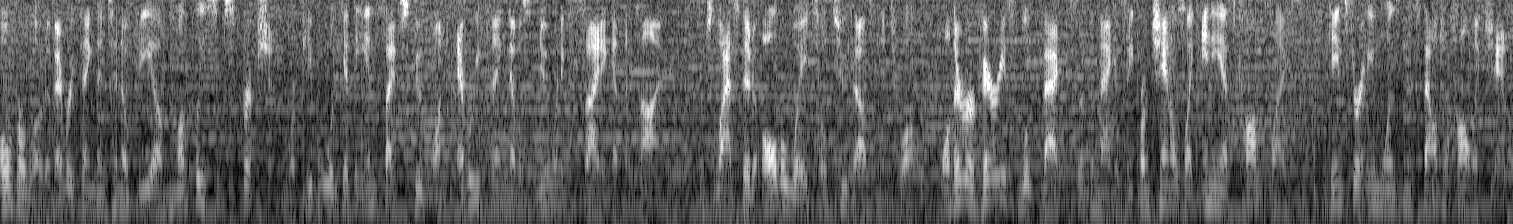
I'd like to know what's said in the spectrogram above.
overload of everything Nintendo via monthly subscription where people would get the inside scoop on everything that was new and exciting at the time, which lasted all the way till 2012. While there are various lookbacks of the magazine from channels like NES Complex, Gamester Anyone's Nostalgiaholic channel,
